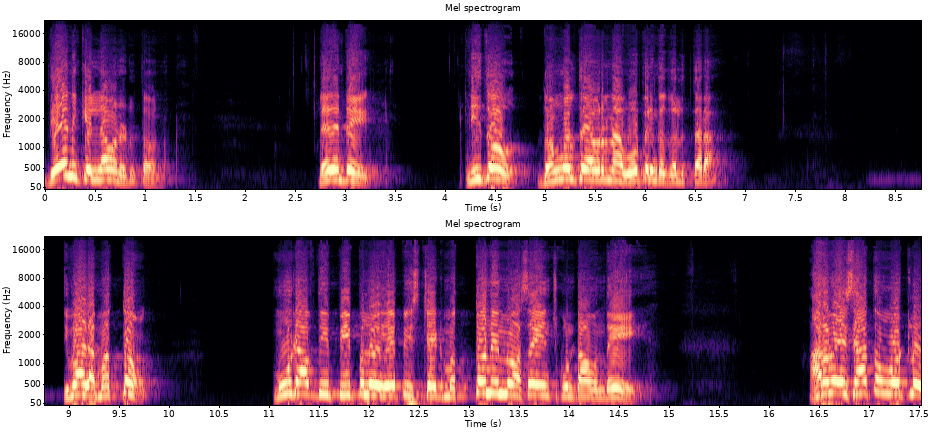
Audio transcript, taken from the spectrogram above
దేనికి వెళ్ళావు అని అడుగుతా ఉన్నా. లేదంటే నీతో దొంగలతో ఎవరన్నా ఓపెన్గా కలుస్తారా? ఇవాళ మొత్తం mood of the people AP state మొత్తం నిన్ను అసహించుకుంటా ఉంది. అరవై శాతం ఓట్లు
